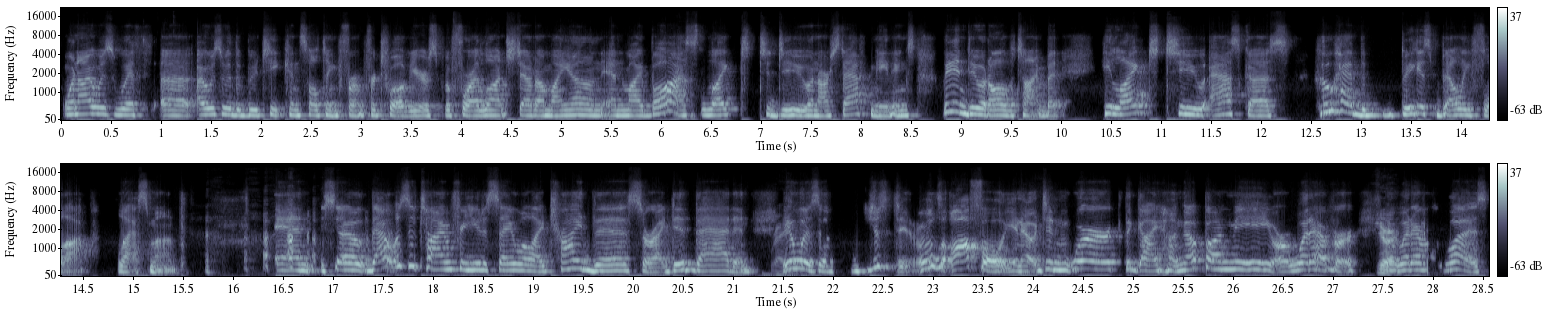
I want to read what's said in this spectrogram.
when I was with uh, I was with a boutique consulting firm for 12 years before I launched out on my own, and my boss liked to do in our staff meetings. We didn't do it all the time, but he liked to ask us who had the biggest belly flop last month and so that was a time for you to say, well, I tried this or I did that. And right. it was a just, it was awful. You know, it didn't work. The guy hung up on me or whatever, sure. whatever it was.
